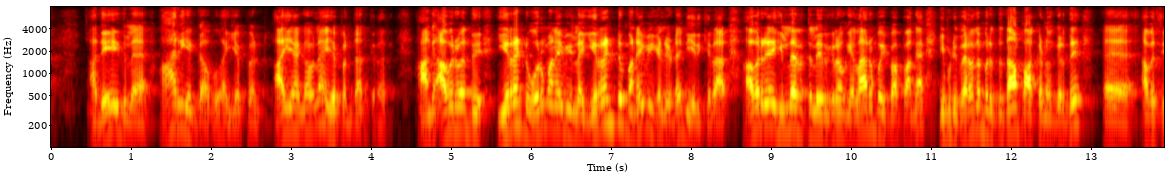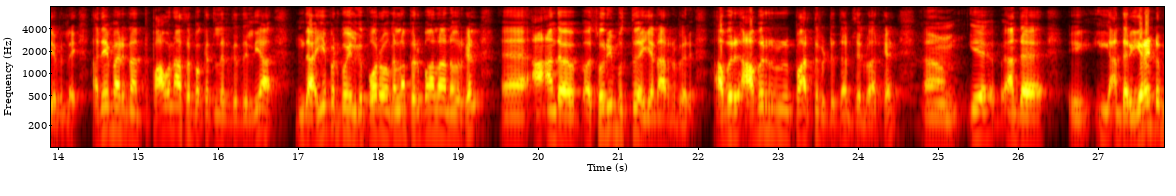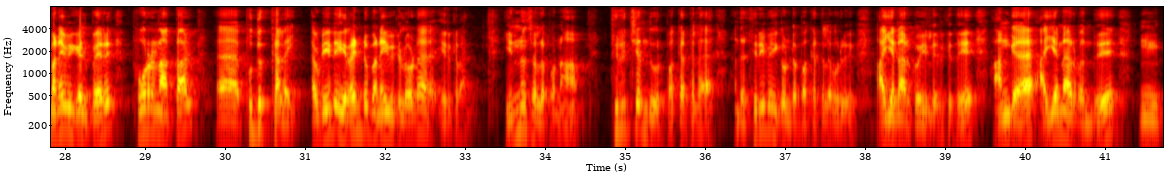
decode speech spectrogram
அதே இதில் ஆரியங்காவும் ஐயப்பன் ஆரியங்காவில் ஐயப்பன் தான் இருக்கிறார். அங்கே அவர் வந்து இரண்டு ஒரு மனைவி இல்லை இரண்டு மனைவிகளுடன் இருக்கிறார். அவர் இல்லறத்தில் இருக்கிறவங்க எல்லாரும் போய் பார்ப்பாங்க. இப்படி விரதம் இருந்து தான் பார்க்கணுங்கிறது அவசியம் அவசியமில்லை. அதே மாதிரி நான் பாவநாசம் பக்கத்தில் இருக்கிறது இல்லையா? இந்த ஐயப்பன் கோயிலுக்கு போகிறவங்கெல்லாம் பெரும்பாலானவர்கள் அந்த சொரிமுத்து ஐயனார்னு பேர். அவர் அவர் பார்த்து விட்டு தான் செல்வார்கள் அந்த அந்த இரண்டு மனைவிகள் பேர் பூரணாத்தாள் புதுக்கலை அப்படின்னு இரண்டு மனைவிகளோட இருக்கிறாங்க. இன்னும் சொல்லப்போனால் திருச்செந்தூர் பக்கத்தில் அந்த திருவைகுண்ட பக்கத்தில் ஒரு ஐயனார் கோயில் இருக்குது. அங்கே ஐயனார் வந்து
